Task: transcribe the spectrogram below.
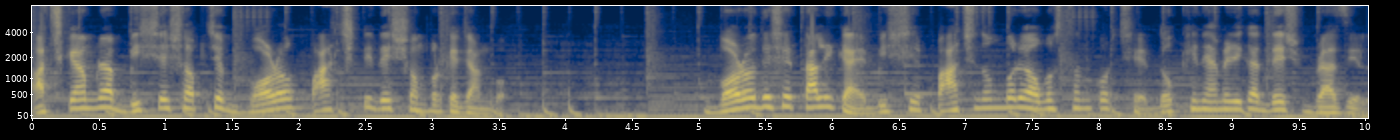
আজকে আমরা বিশ্বের সবচেয়ে বড় পাঁচটি দেশ সম্পর্কে জানব। বড় দেশের তালিকায় বিশ্বের পাঁচ নম্বরে অবস্থান করছে দক্ষিণ আমেরিকার দেশ ব্রাজিল।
